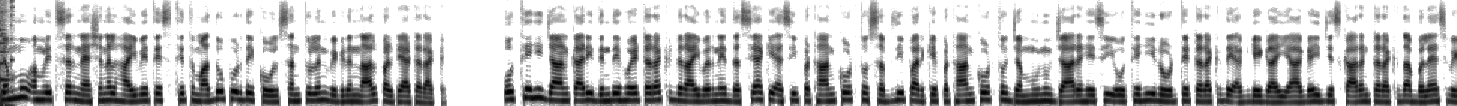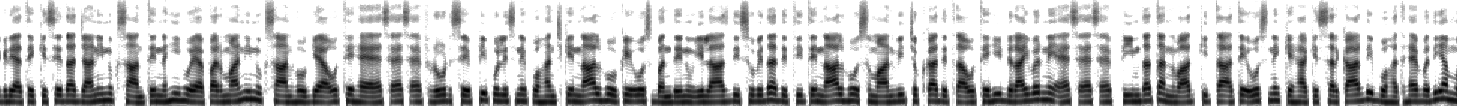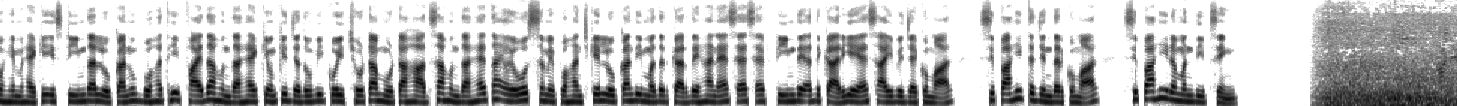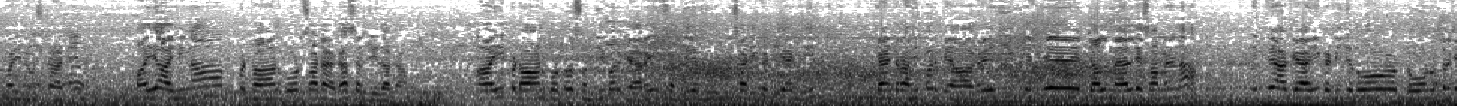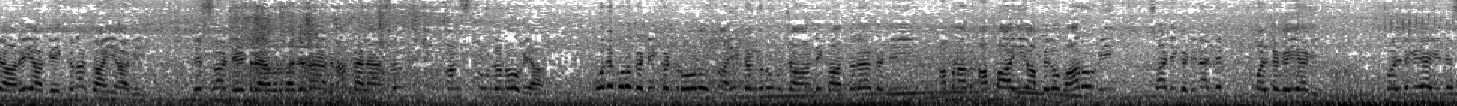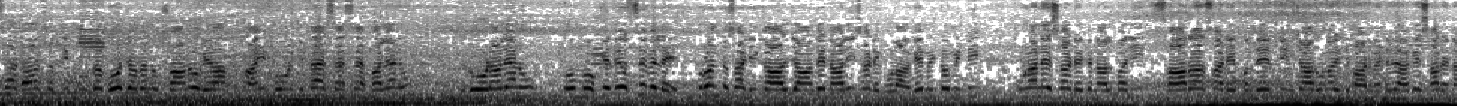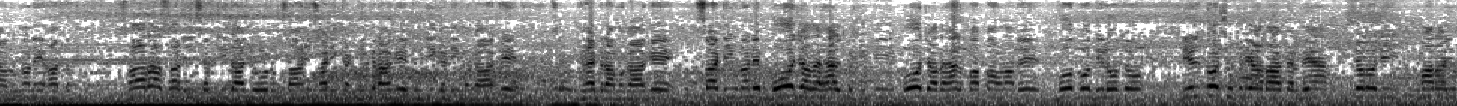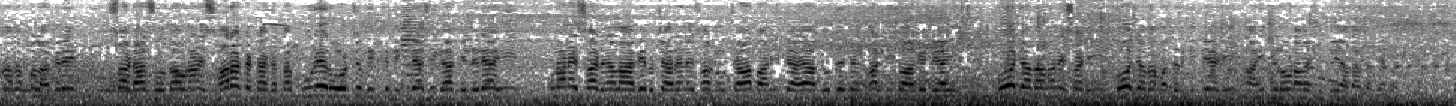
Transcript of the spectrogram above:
Jammu Amritsar national highway ਤੇ ਸਥਿਤ ਮਾਧੋਪੁਰ ਦੇ ਕੋਲ ਸੰਤੁਲਨ ਵਿਗੜਨ ਨਾਲ ਪਲਟਿਆ ਟਰੱਕ ਉੱਥੇ ਹੀ ਜਾਣਕਾਰੀ ਦਿੰਦੇ ਹੋਏ ਟਰੱਕ ਡਰਾਈਵਰ ਨੇ ਦੱਸਿਆ ਕਿ ਅਸੀਂ ਪਠਾਨਕੋਟ ਤੋਂ ਸਬਜ਼ੀ ਭਰ ਕੇ ਪਠਾਨਕੋਟ ਤੋਂ ਜੰਮੂ ਨੂੰ ਜਾ ਰਹੇ ਸੀ। ਉੱਥੇ ਹੀ ਰੋਡ ਤੇ ਟਰੱਕ ਦੇ ਅੱਗੇ ਗਾਈ ਆ ਗਈ, ਜਿਸ ਕਾਰਨ ਟਰੱਕ ਦਾ ਬਲੈਸ ਵਿਗੜਿਆ ਤੇ ਕਿਸੇ ਦਾ ਜਾਨੀ ਨੁਕਸਾਨ ਤੇ ਨਹੀਂ ਹੋਇਆ, ਪਰ ਮਾਨੀ ਨੁਕਸਾਨ ਹੋ ਗਿਆ। ਉੱਥੇ ਹੈ ਐਸਐਸਐਫ ਰੋਡ ਸੇਫਟੀ ਪੁਲਿਸ ਨੇ ਪਹੁੰਚ ਕੇ ਨਾਲ ਹੋ ਕੇ ਉਸ ਬੰਦੇ ਨੂੰ ਇਲਾਜ ਦੀ ਸੁਵਿਧਾ ਦਿੱਤੀ ਤੇ ਨਾਲ ਹੋ ਸਮਾਨ ਵੀ ਚੁੱਕਾ ਦਿੱਤਾ। ਉੱਥੇ ਹੀ ਡਰਾਈਵਰ ਨੇ ਐਸਐਸਐਫ ਟੀਮ ਦਾ ਧੰਨਵਾਦ ਕੀਤਾ ਅਤੇ ਉਸ ਨੇ ਕਿਹਾ ਕਿ ਸਰਕਾਰ ਦੀ ਬਹੁਤ ਹੈ, ਵਧੀਆ ਮੁਹਿੰਮ ਹੈ ਕਿ ਇਸ ਟੀਮ ਦਾ ਲੋਕਾਂ ਨੂੰ ਬਹੁਤ ਹੀ ਫਾਇਦਾ ਹੁੰਦਾ ਹੈ, ਕਿਉਂਕਿ ਜਦੋਂ ਵੀ ਕੋਈ ਛੋਟਾ-ਮੋਟਾ ਹਾਦਸਾ ਹੁੰਦਾ ਹੈ ਤਾਂ ਉਸ ਸਮੇਂ ਪਹੁੰਚ ਕੇ ਲੋਕਾਂ ਦੀ ਮਦਦ ਕਰਦੇ ਹਨ। ਐਸਐਸਐਫ ਟੀਮ ਦੇ ਅਧਿਕਾਰੀ ਐਸਆਈ ਵਿਜੇ ਕੁਮਾਰ, ਸਿਪਾਹੀ ਤਜਿੰਦਰ ਕੁਮਾਰ, ਸਿਪਾਹੀ ਰਮਨਦੀਪ ਸਿੰਘ। ਹਾਂਜੀ ਭਾਈ, ਨਮਸਕਾਰ ਜੀ। ਭਾਈ, ਆਹੀ ਨਾ ਪਠਾਨਕੋਟ ਸਾਡਾ ਹੈਗਾ ਸਬਜ਼ੀ ਦਾ ਕੰਮ। ਆਹੀ ਪਠਾਨਕੋਟ ਤੋਂ ਸਬਜ਼ੀ ਭਰ ਕੇ ਆ ਰਹੀ। ਸਬਜ਼ੀ ਦੇ ਫਰੂਟ ਦੀ ਸਾਡੀ ਗੱਡੀ ਹੈਗੀ। ਕੈਂਟਰ ਆਹੀ ਭਰ ਕੇ ਆ ਗਏ। ਇੱਥੇ ਜਲ ਮਹਿਲ ਦੇ ਸਾਹਮਣੇ ਨਾ, ਇੱਥੇ ਆ ਗਿਆ ਸੀ ਗੱਡੀ ਜਦੋਂ ਡੋਨ ਉਤਰ ਕੇ ਆ ਰਹੀ ਅੱਗੇ ਇੱਕ ਨਾ ਗਾਈ ਆ ਗਈ। ਤੇ ਸਾਡੇ ਡਰਾਈਵਰ ਦਾ ਜਿਹੜਾ ਹੈਗਾ ਨਾ ਬੈਲੈਂਸ ਅਨਸਟੂਲਨ ਹੋ ਗਿਆ। ਉਹਦੇ ਕੋਲੋਂ ਗੱਡੀ ਕੰਟਰੋਲ ਅਸੀਂ ਡੰਗਰ ਨੂੰ ਬਚਾਉਣ ਦੀ ਖਾਤਰ ਗੱਡੀ ਆਪਣਾ ਆਪਾ ਹੀ ਆਪੇ ਤੋਂ ਬਾਹਰ ਹੋ ਗਈ। ਸਾਡੀ ਗੱਡੀ ਨਾ ਇੱਥੇ ਪਲਟ ਗਈ ਹੈਗੀ। ਪਲਟ ਗਈ ਹੈਗੀ ਤੇ ਸਾਡਾ ਸਬਜ਼ੀ ਫਰੂਟ ਦਾ ਬਹੁਤ ਜ਼ਿਆਦਾ ਨੁਕਸਾਨ ਹੋ ਗਿਆ। ਅਸੀਂ ਫੋਨ ਕੀਤਾ ਐਸਐਸਐਫ ਵਾਲਿਆਂ ਨੂੰ ਰੋਡ ਵਾਲਿਆਂ ਨੂੰ। ਉਹ ਮੌਕੇ ਤੇ ਉਸੇ ਵੇਲੇ ਤੁਰੰਤ ਸਾਡੀ ਕਾਲ ਜਾਣ ਦੇ ਨਾਲ ਹੀ ਸਾਡੇ ਕੋਲ ਆ ਗਏ ਮਿੰਟੋ ਮਿੰਟੀ। ਉਹਨਾਂ ਨੇ ਸਾਡੇ ਦੇ ਨਾਲ ਭਾਜੀ ਸਾਰਾ ਸਾਡੇ ਬੰਦੇ ਤਿੰਨ ਚਾਰ ਉਹਨਾਂ ਦੀ ਡਿਪਾਰਟਮੈਂਟ ਦੇ ਆ ਗਏ, ਸਾਰੇ ਨਾਲ ਉਹਨਾਂ ਨੇ ਹੱਥ ਸਾਰਾ ਸਾਡੀ ਸਬਜ਼ੀ ਦਾ ਜੋ ਨੁਕਸਾਨ ਸਾਡੀ ਇਕੱਠੀ ਕਰਾ ਕੇ, ਦੂਜੀ ਗੱਡੀ ਮੰਗਾ ਕੇ, ਹੈਡਰਾ ਮੰਗਾ ਕੇ, ਸਾਡੀ ਉਹਨਾਂ ਨੇ ਬਹੁਤ ਜ਼ਿਆਦਾ ਹੈਲਪ ਕੀਤੀ, ਬਹੁਤ ਜ਼ਿਆਦਾ ਹੈਲਪ ਆਪਾਂ ਉਹਨਾਂ ਦੇ, ਬਹੁਤ ਬਹੁਤ ਦਿਲੋਂ ਤੋਂ, ਦਿਲ ਤੋਂ ਸ਼ੁਕਰੀਆ ਅਦਾ ਕਰਦੇ ਆ ਚਲੋ ਜੀ, ਮਹਾਰਾਜ ਉਹਨਾਂ ਦਾ ਭਲਾ ਕਰੇ। ਸਾਡਾ ਸੌਦਾ ਉਹਨਾਂ ਨੇ ਸਾਰਾ ਇਕੱਠਾ ਕੀਤਾ। ਪੂਰੇ ਰੋਡ 'ਚ ਵਿਕ ਦਿਖ ਰਿਹਾ ਸੀਗਾ, ਖਿਲ ਰਿਹਾ ਸੀ। ਉਹਨਾਂ ਨੇ ਸਾਡੇ ਨਾਲ ਆ ਕੇ ਵਿਚਾਰਿਆਂ ਨੇ ਸਾਨੂੰ ਚਾਹ ਪਾਣੀ ਪਿਆਇਆ, ਦੁੱਧ 'ਚ ਹਲਦੀ ਪਾ ਕੇ ਪਿਆਈ। ਬਹੁਤ ਜ਼ਿਆਦਾ ਉਹਨਾਂ ਨੇ ਸਾਡੀ ਬਹੁਤ ਜ਼ਿਆਦਾ ਮਦਦ ਕੀਤੀ ਹੈਗੀ। ਅਸੀਂ ਦਿਲੋਂ ਉਹਨਾਂ ਦਾ ਸ਼ੁਕਰੀਆ ਅਦਾ ਕਰਦੇ ਹਾਂ।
